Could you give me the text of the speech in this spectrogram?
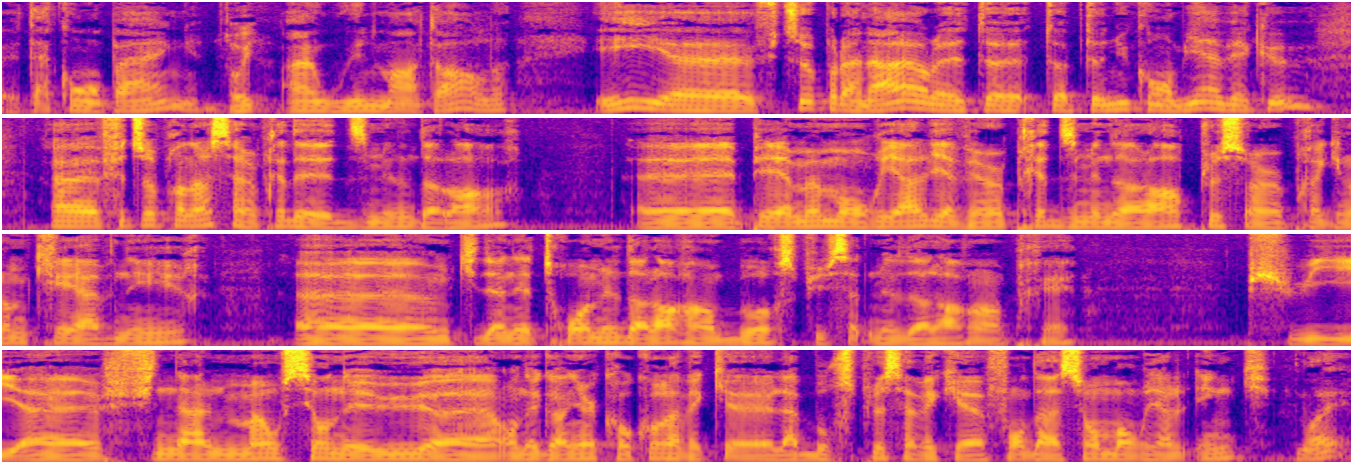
euh, t'accompagne. Oui. Un ou une mentor. Là. Et euh, Futurpreneur, tu as obtenu combien avec eux? Euh, Futurpreneur, c'est un prêt de 10 000 euh, PME Montréal, il y avait un prêt de 10 000 plus un programme Créer Avenir euh, qui donnait 3 000 en bourse puis 7 000 en prêt. Puis euh, finalement aussi, on a eu, euh, on a gagné un concours avec la Bourse Plus avec Fondation Montréal Inc. Ouais.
